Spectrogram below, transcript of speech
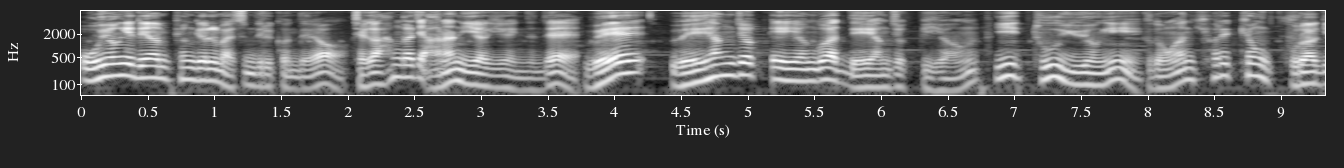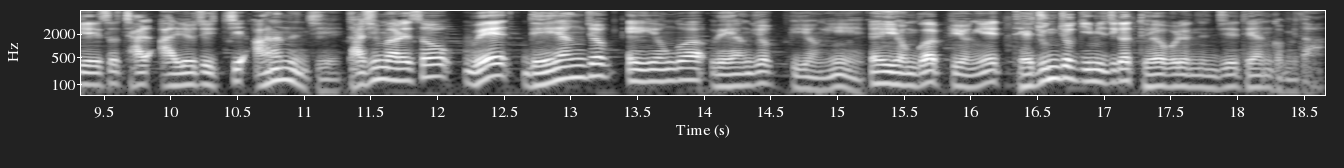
O형에 대한 편견을 말씀드릴 건데요. 제가 한 가지 안 한 이야기가 있는데 왜 외향 적 A형과 내향적 B형 이 두 유형이 그동안 혈액형 구라계에서 잘 알려져 있지 않았는지 다시 말해서 왜 내향적 A형과 외향적 B형이 A형과 B형의 대중적 이미지가 되어버렸는지에 대한 겁니다.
